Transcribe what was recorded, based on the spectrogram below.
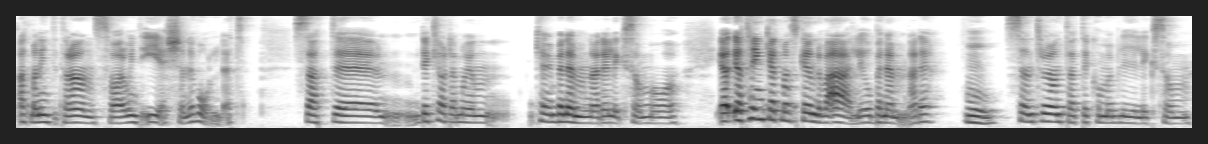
Att man inte tar ansvar och inte erkänner våldet. Så att eh, det är klart att man kan ju benämna det liksom och... Jag, jag tänker att man ska ändå vara ärlig och benämna det. Mm. Sen tror jag inte att det kommer bli liksom...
